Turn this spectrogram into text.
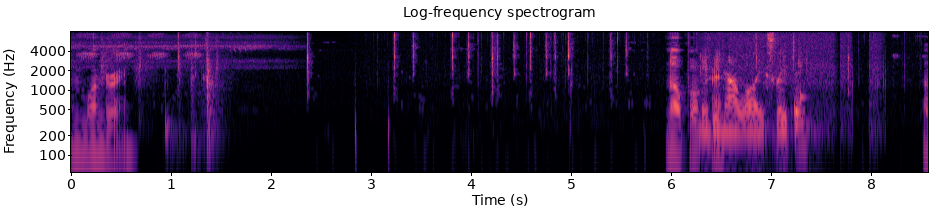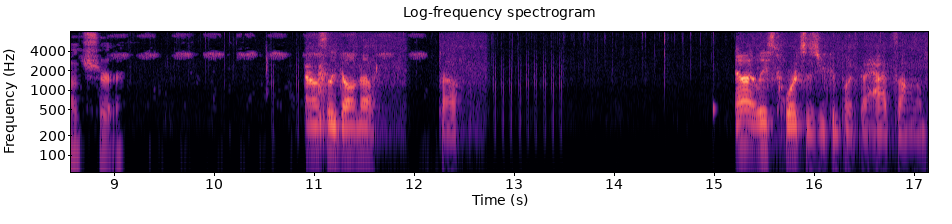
I'm wondering. Nope. Okay. Maybe not while he's sleeping. Not sure. I honestly don't know. So. Now at least horses you can put the hats on them.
